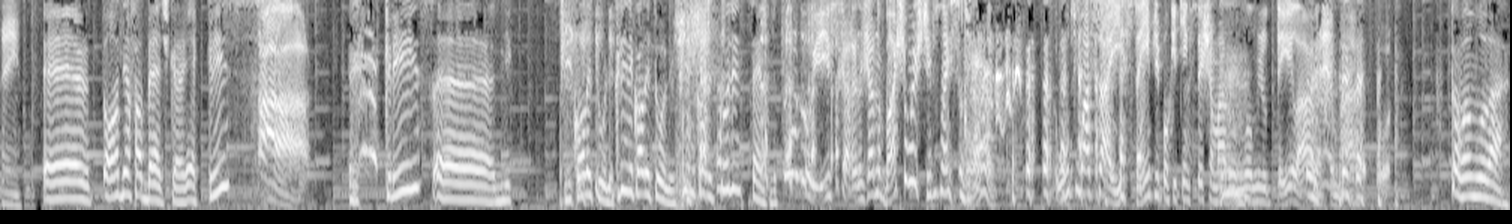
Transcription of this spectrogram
Sim. É, ordem alfabética. É Cris. Ah! Cris. É, Nicola e Túlio. Cris, Nicola e Túlio. Cris, Nicola e Túlio, sempre. Tudo isso, cara, já não baixa meus tipos na escola. o último açaí sempre, porque tinha que ser chamado o nome do T lá, na chamada, pô. Então vamos lá.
